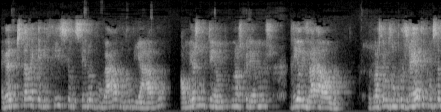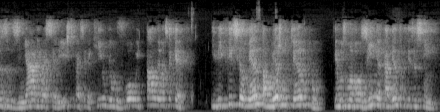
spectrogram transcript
A grande questão é que é difícil de ser advogado do diabo ao mesmo tempo que nós queremos realizar algo. Porque nós temos um projeto e começamos a desenhar e vai ser isto, e vai ser aquilo, e eu vou e tal, e não sei o quê. E dificilmente, ao mesmo tempo, temos uma vozinha cá dentro que diz assim:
